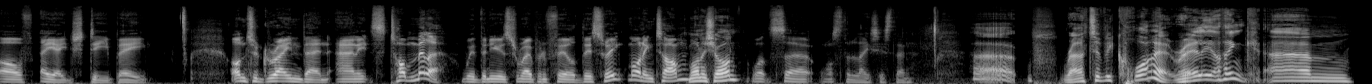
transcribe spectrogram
of AHDB. On to grain then, and it's Tom Miller with the news from Open Field this week. Morning, Tom. Morning, Sean. What's uh, what's the latest then? Uh, relatively quiet, really. I think um,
